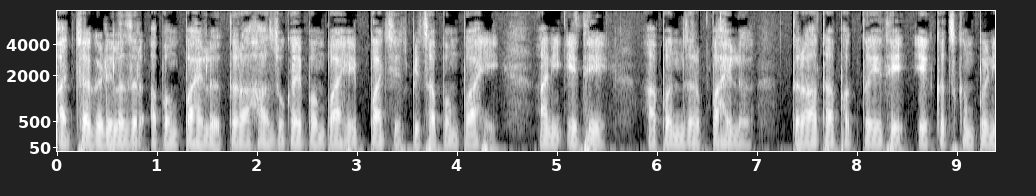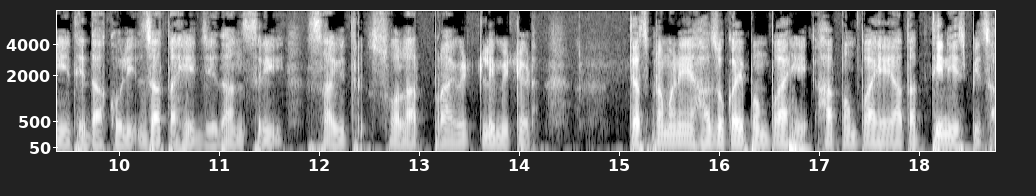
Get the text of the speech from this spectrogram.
आजच्या घडीला जर आपण पाहिलं तर हा जो काही पंप आहे पाच एच पीचा पंप आहे. आणि येथे आपण जर पाहिलं तर आता फक्त येथे एकच कंपनी येथे दाखवली जात आहे जेदान Shri Savitri solar private limited. त्याचप्रमाणे हा जो काही पंप आहे हा पंप आहे आता तीन एच पीचा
